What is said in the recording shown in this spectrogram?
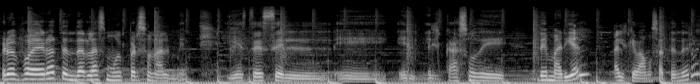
pero de poder atenderlas muy personalmente. Y este es el, eh, el, caso de, de Mariel, al que vamos a atender hoy.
